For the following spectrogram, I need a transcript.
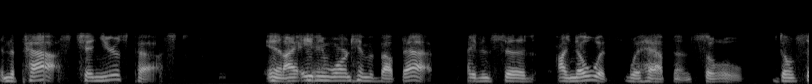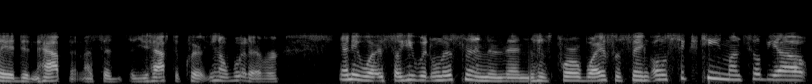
in the past, ten years past. And I even warned him about that. I even said, I know what what happened, so don't say it didn't happen. I said you have to clear. You know, whatever. Anyway, so he wouldn't listen, and then his poor wife was saying, "Oh, 16 months, he'll be out."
